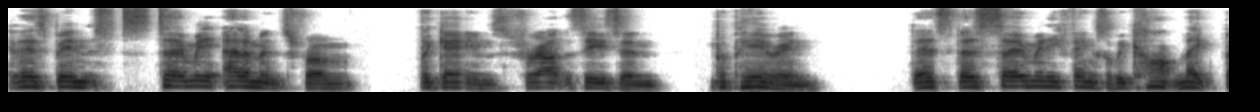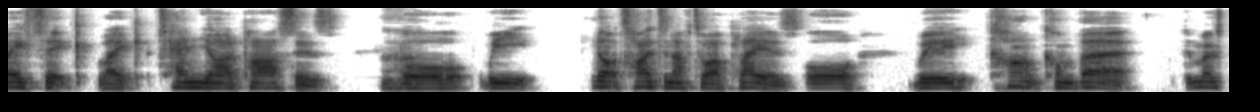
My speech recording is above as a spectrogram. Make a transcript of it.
there's been so many elements from the games throughout the season preparing. There's there's so many things that we can't make basic like ten yard passes, Uh-huh. or we not tight enough to our players, or we can't convert the most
